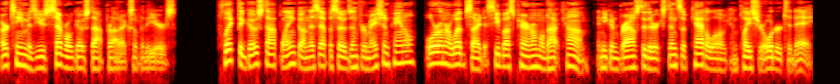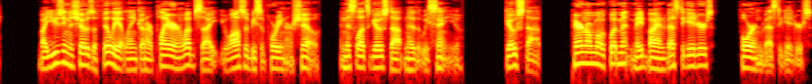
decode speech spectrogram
Our team has used several GhostStop products over the years. Click the GhostStop link on this episode's information panel or on our website at cbusparanormal.com and you can browse through their extensive catalog and place your order today. By using the show's affiliate link on our player and website, you'll also be supporting our show, and this lets GhostStop know that we sent you. GhostStop, Paranormal equipment made by investigators for investigators.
